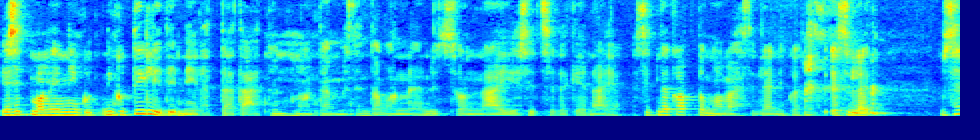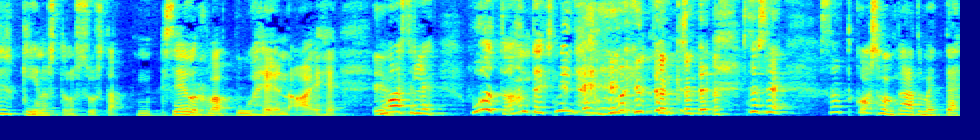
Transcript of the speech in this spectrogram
Ja sitten mä olin niinku, niinku tilitin niille tätä, että nyt mä oon tämmöisen tavannut ja nyt se on näin ja sitten se tekee näin. Sitten ne katsomaan vähän silleen, niinku, että, ja silleen, että no se ei ole kiinnostunut susta. Seuraava puheenaihe. Ja mä oon silleen, what, anteeksi, mitä? Sitten se, sä oot kosmon päätä, että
